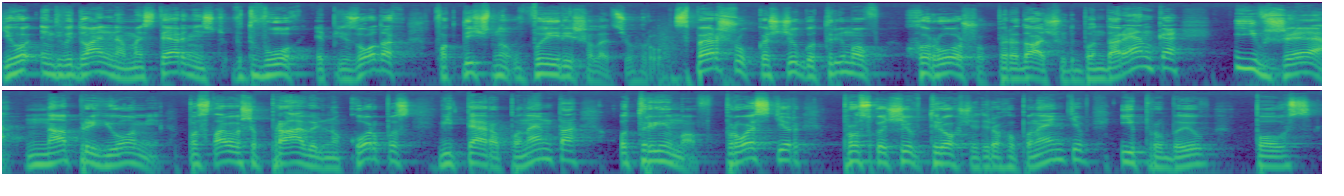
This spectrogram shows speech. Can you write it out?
Його індивідуальна майстерність в двох епізодах фактично вирішила цю гру. Спершу Кащук отримав хорошу передачу від Бондаренка. І вже на прийомі, поставивши правильно корпус, відтер опонента, отримав простір, проскочив трьох-чотирьох опонентів і пробив повз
